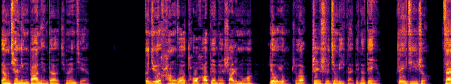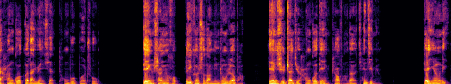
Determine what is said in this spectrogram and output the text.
两千零八年的情人节，根据韩国头号变态杀人魔刘永哲真实经历改编的电影《追击者》在韩国各大院线同步播出。电影上映后，立刻受到民众热捧，连续占据韩国电影票房的前几名。电影里，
